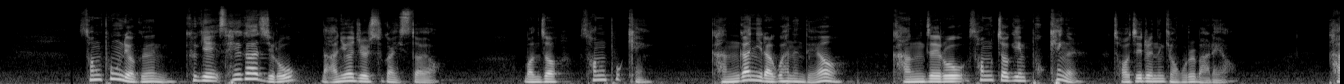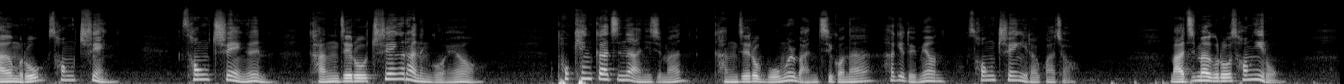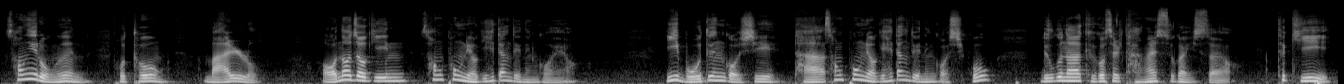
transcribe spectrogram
성폭력은 크게 세 가지로 나뉘어질 수가 있어요. 먼저 성폭행. 강간이라고 하는데요. 강제로 성적인 폭행을 저지르는 경우를 말해요. 다음으로 성추행. 성추행은 강제로 추행을 하는 거예요. 폭행까지는 아니지만 강제로 몸을 만지거나 하게 되면 성추행이라고 하죠. 마지막으로 성희롱. 성희롱은 보통 말로 언어적인 성폭력이 해당되는 거예요. 이 모든 것이 다 성폭력에 해당되는 것이고 누구나 그것을 당할 수가 있어요. 특히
